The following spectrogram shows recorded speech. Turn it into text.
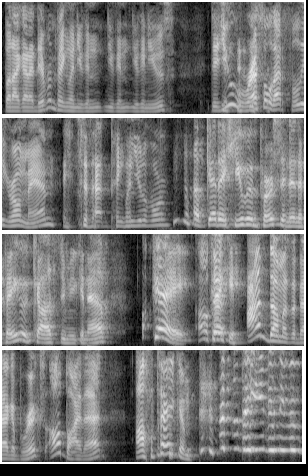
but I got a different penguin you can you can you can use." Did you wrestle that fully grown man into that penguin uniform? I've got a human person in a penguin costume you can have. Okay, Okay. I'm dumb as a bag of bricks. I'll buy that. I'll take him. That's the thing. He didn't even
